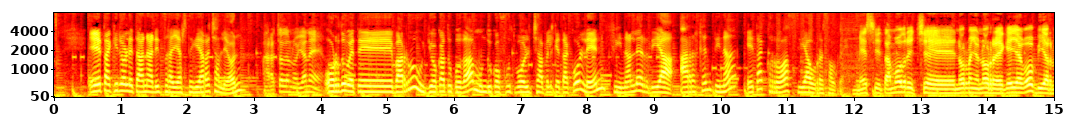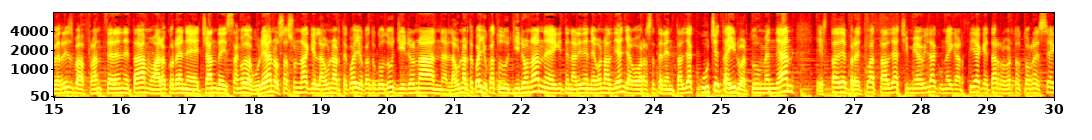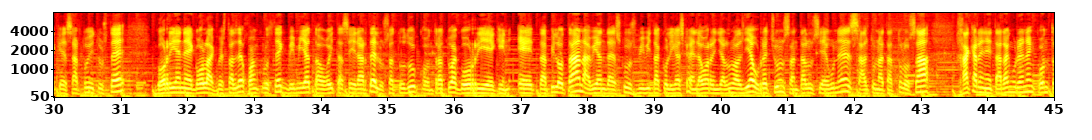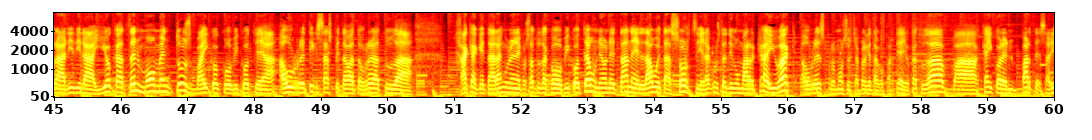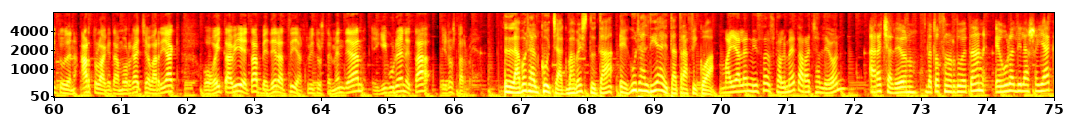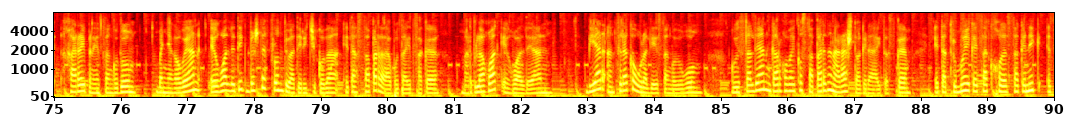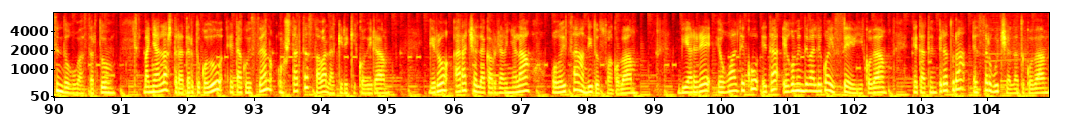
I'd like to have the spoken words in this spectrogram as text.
Eta kiroletan aritz gaiastegi arratsaldeon. Arratsaldeon oiane. Ordu bete barru jokatuko da munduko futbol txapelketako lehen finalerdia Argentina eta Kroazia aurrez aurre. Messi eta Modric eh, nor baino norre gehiago bihar berriz ba Frantziaren eta Marokoren eh, txanda izango da gurean osasunak lagun artekoa jokatuko du Gironan lagun artekoa jokatu du Gironan eh, egiten ari den egonaldian Jago Barrasateren taldeak utxe eta hiru hartu du mendean Estade Bretua taldea Tximiabilak Unai Garziak eta Roberto Torresek sartu sartu dituzte, gorrien golak bestalde, Juan Cruzek 2008 arte lusatu du kontratua gorriekin. Eta pilotan, abian da eskuz bibitako ligaskaren laugarren jardunaldia, urretxun, Santa Lucia egunez, Altuna eta Tolosa, jakaren eta arangurenen kontra ari dira. Jokatzen momentuz baikoko bikotea aurretik zazpita bat aurreratu da jakak eta arangurenek osatutako bikotea une honetan e, lau eta sortzi erakustetigu markaiuak aurrez promozio txapelketako partia jokatu da ba, kaikoaren parte saritu den hartolak eta morgaitxe barriak hogeita bi eta bederatzi hartu dituzte mendean egiguren eta erostarbe. Laboral kutsak babestuta eguraldia eta trafikoa. Maialen niza Euskalmet, Arratxaldeon. Arratxaldeon, datotzen orduetan eguraldi lasaiak jarraipen izango du. Baina gauean, egualdetik beste fronte bat iritsiko da eta zaparra da bota itzake. Martulagoak egualdean. Bihar antzerako eguraldia izango dugu. Goizaldean gargo baiko zaparren arastoak era daitezke. Eta trumoik aitzako jodezakenik ezin dugu baztertu. Baina lastera tertuko du eta goizean ostarte zabalak irekiko dira gero arratsaldeak aurrera ginela odoitza handitu zuako da. Bihar ere hegoaldeko eta hegomendebaldeko haize egiko da eta temperatura ezer gutxi aldatuko da.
